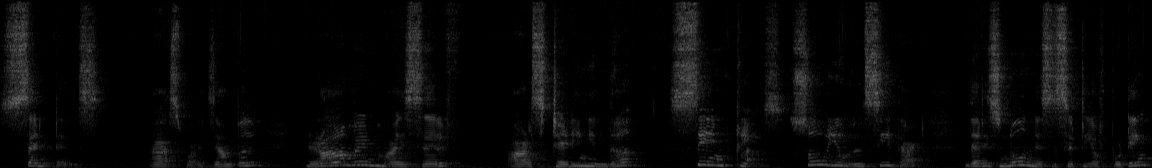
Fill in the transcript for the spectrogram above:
sentence. As for example, Ram and myself are studying in the same class. So you will see that there is no necessity of putting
